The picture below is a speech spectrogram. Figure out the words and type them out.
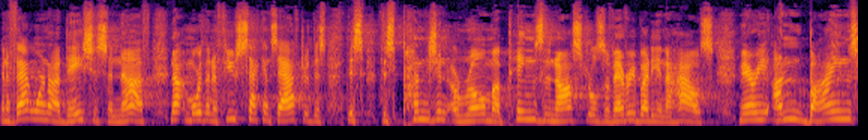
And if that weren't audacious enough, not more than a few seconds after this, this, this pungent aroma pings the nostrils of everybody in the house, Mary unbinds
